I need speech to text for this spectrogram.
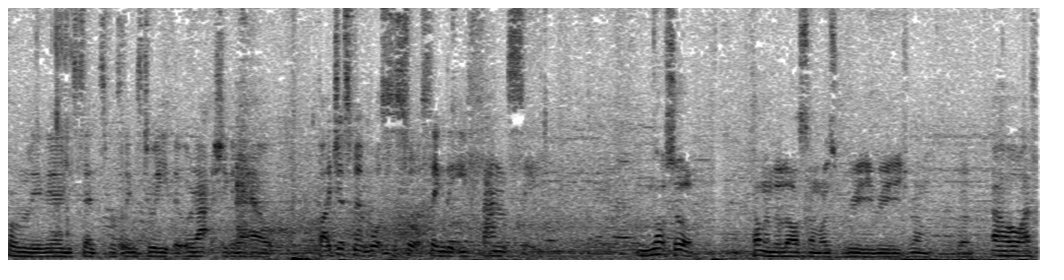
probably the only sensible things to eat that were actually going to help. But I just meant what's the sort of thing that you fancied? I'm not sure. can't remember the last time I was really, really drunk. But Oh, I've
